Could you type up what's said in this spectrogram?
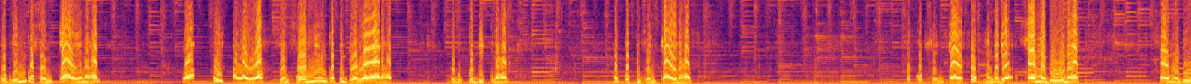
กบเห็นมันก็สนใจนะครับ ว่าเอ้ยอะไรวะเสียงโฟมนี่มันก็เป็นตัวล่อนะครับ กระดุกกระดิกนะครับ ให้กบมันสนใจนะครับพอกบสนใจปุ๊บมันก็จะเข้ามาดูนะครับ เข้ามาดู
